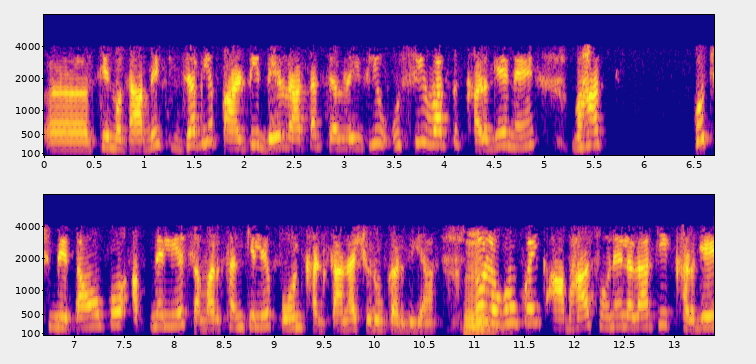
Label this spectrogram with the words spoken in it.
के मुताबिक जब ये पार्टी देर रात तक चल रही थी उसी वक्त खड़गे ने वहाँ कुछ नेताओं को अपने लिए समर्थन के लिए फ़ोन खटकाना शुरू कर दिया हम्म। तो लोगों को एक आभास होने लगा कि खड़गे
